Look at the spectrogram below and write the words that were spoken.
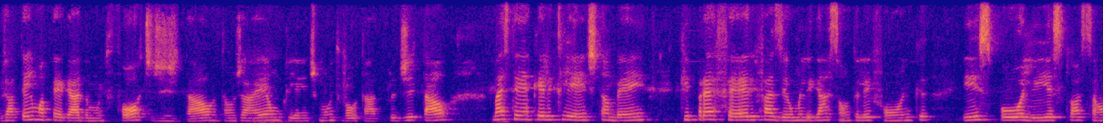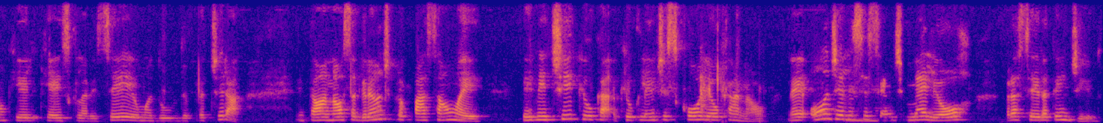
já tem uma pegada muito forte digital, então já é um cliente muito voltado para o digital, mas tem aquele cliente também que prefere fazer uma ligação telefônica e expor ali a situação que ele quer esclarecer, uma dúvida para tirar. Então, a nossa grande preocupação é permitir que o, que o cliente escolha o canal, né? onde ele uhum. se sente melhor para ser atendido.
